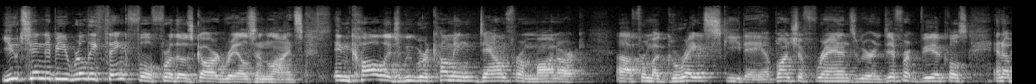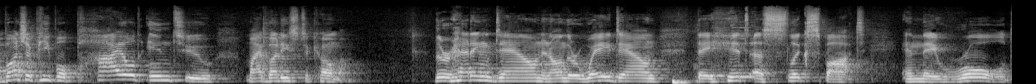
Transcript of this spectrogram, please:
you tend to be really thankful for those guardrails and lines. In college, we were coming down from Monarch. Uh, from a great ski day, a bunch of friends, we were in different vehicles, and a bunch of people piled into my buddy's Tacoma. They're heading down, and on their way down, they hit a slick spot and they rolled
